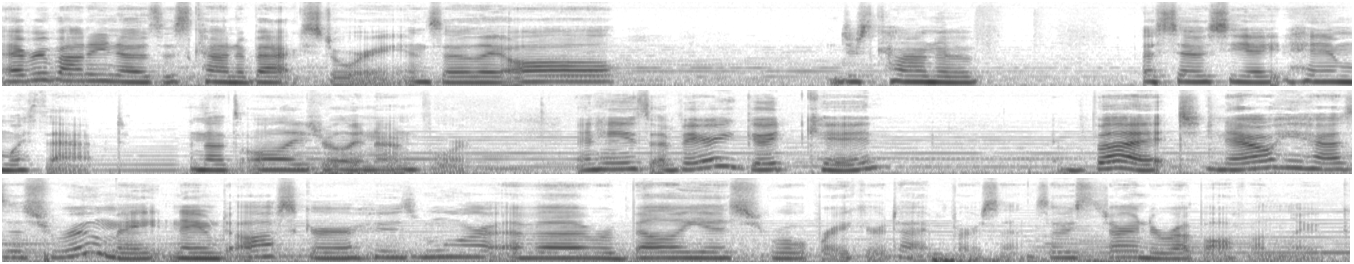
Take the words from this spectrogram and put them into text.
everybody knows this kind of backstory, and so they all just kind of associate him with that. And that's all he's really known for. And he's a very good kid, but now he has this roommate named Oscar who's more of a rebellious rule breaker type person. So he's starting to rub off on Luke.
